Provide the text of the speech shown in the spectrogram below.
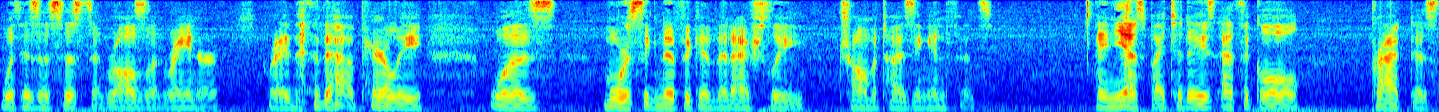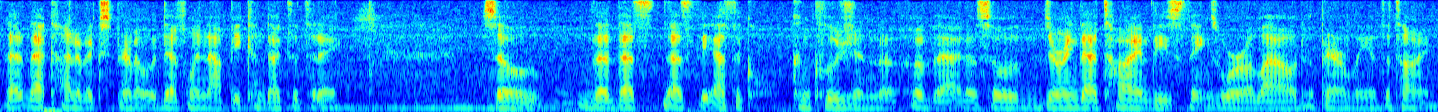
with his assistant, Rosalind Rayner, right? that apparently was more significant than actually traumatizing infants. And yes, by today's ethical practice, that that kind of experiment would definitely not be conducted today. So that that's that's the ethical conclusion of that. And so during that time, these things were allowed apparently at the time.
